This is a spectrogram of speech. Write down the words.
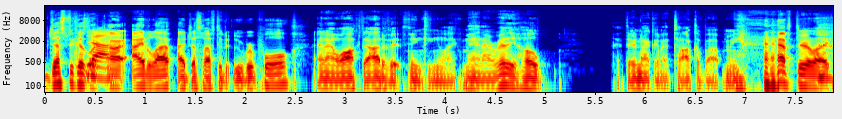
just because Yeah. like I, I left, I just left an Uber pool, and I walked out of it thinking like, man, I really hope that they're not going to talk about me after like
